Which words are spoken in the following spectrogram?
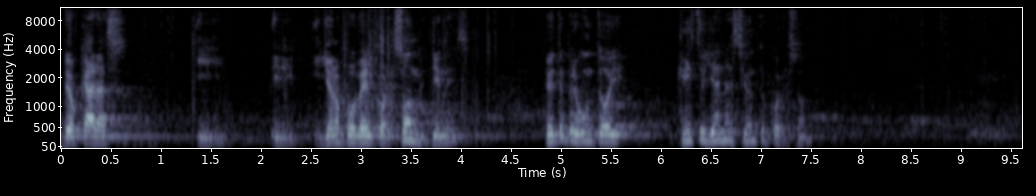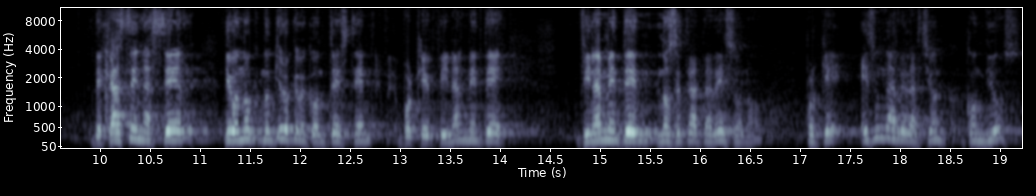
veo caras y, y, yo no puedo ver el corazón, ¿me entiendes? Pero yo te pregunto hoy, ¿Cristo ya nació en tu corazón? ¿Dejaste nacer? Digo, no, no quiero que me contesten, porque finalmente, finalmente no se trata de eso, ¿no? porque es una relación con Dios.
